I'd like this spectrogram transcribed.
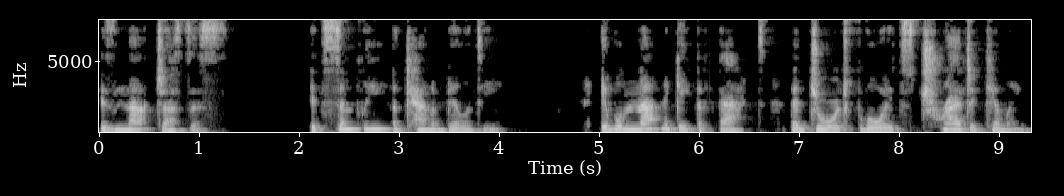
is not justice. It's simply accountability. It will not negate the fact that George Floyd's tragic killing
